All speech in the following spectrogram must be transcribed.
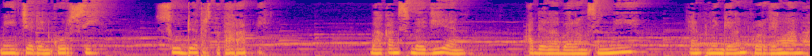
meja dan kursi sudah tertata rapi. Bahkan sebagian adalah barang seni dan peninggalan keluarga yang lama.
